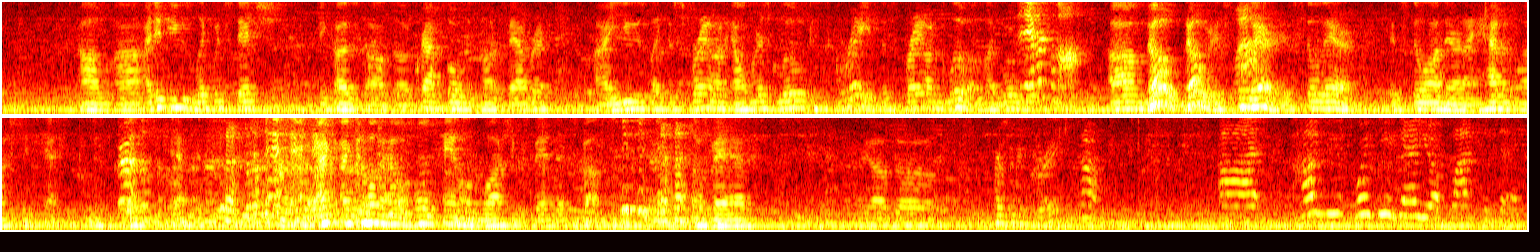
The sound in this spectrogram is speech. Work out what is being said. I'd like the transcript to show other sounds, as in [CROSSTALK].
Um, uh, I didn't use liquid stitch because uh, the craft foam is not a fabric. I used like the spray on Elmer's glue. It's great. The spray on glue. I was like, Does it ever come off? um, no, no, it's still Wow. there. It's still there. It's still on there, and I haven't washed it yet. Gross. Yeah, it's, I, I could have, have a whole panel of washing spandex costs. It's so bad. Yeah, the person in gray. Now, uh, how do you, where do you get your Plastidip?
